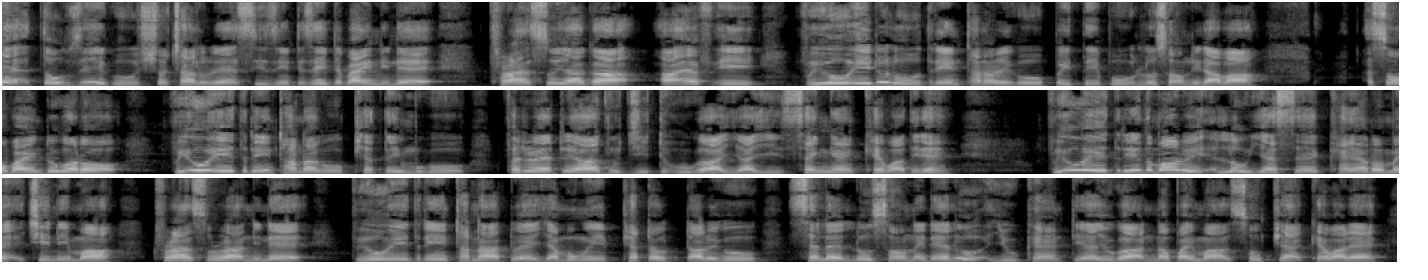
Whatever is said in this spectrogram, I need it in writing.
ရဲ့အသုံးစရိတ်ကိုရှော့ချလိုတဲ့စီစဉ်တစ်စိတ်တစ်ပိုင်းအနေနဲ့ Trump အစိုးရက RFA, VOA တို့လိုသတင်းဌာနတွေကိုပိတ်သိမ်းဖို့လှုံ့ဆော်နေတာပါ။အစောပိုင်းတို့ကတော့ VOA သတင်းဌာနကိုဖျက်သိမ်းမှုကို Federal တရားသူကြီးတဦးကယာယီဆိုင်းငံ့ခဲ့ပါသေးတယ်။ VOA သတင်းသမားတွေအလုပ်ရက်စဲခံရတော့မဲ့အခြေအနေမှာ Trump ဆိုရအနေနဲ့ VOA သတင်းဌာနအတွက်ရန်ပုံငွေဖြတ်တောက်တာတွေကိုဆက်လက်လှုံ့ဆော်နိုင်တယ်လို့အယူခံတရားရုံးကနောက်ပိုင်းမှာဆုံးဖြတ်ခဲ့ပါတယ်။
